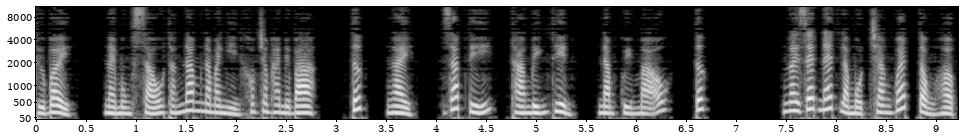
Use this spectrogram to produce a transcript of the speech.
Thứ bảy, ngày mùng 6 tháng 5 năm 2023, tức ngày Giáp Tý, tháng Bính Thìn, năm Quý Mão, tức. Ngay Znet là một trang web tổng hợp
